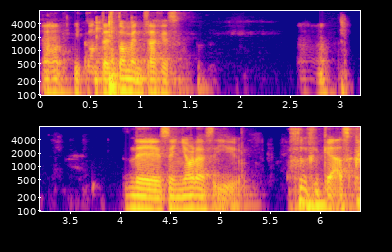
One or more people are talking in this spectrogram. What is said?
ajá, y contesto mensajes ajá. de señoras y qué asco.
